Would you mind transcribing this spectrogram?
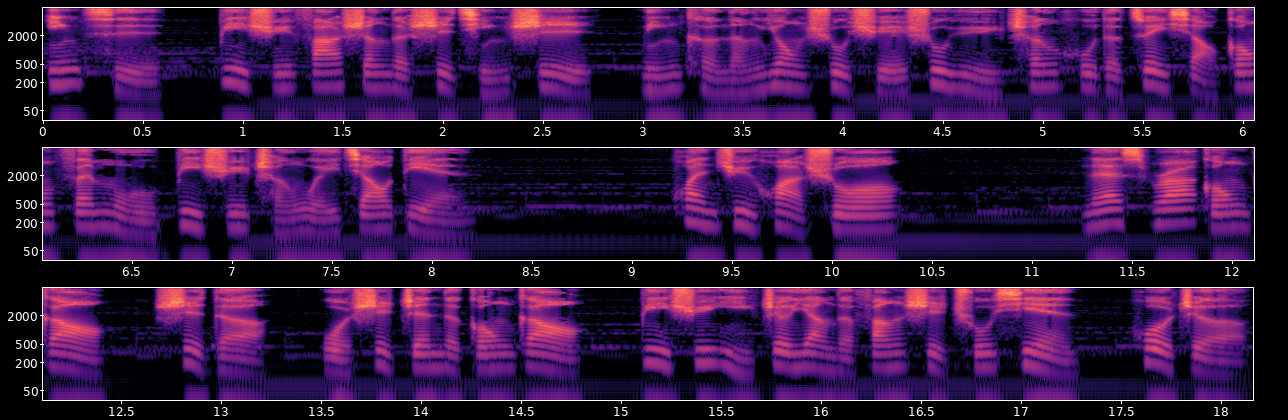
因此必须发生的事情是。您可能用数学术语称呼的最小公分母必须成为焦点。换句话说，Nasra 公告，是的，我是真的公告，必须以这样的方式出现，或者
